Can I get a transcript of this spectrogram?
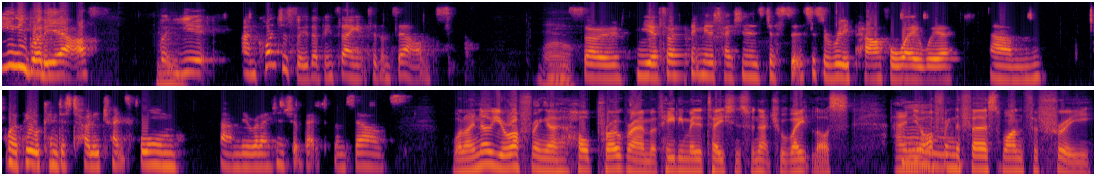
anybody else, but mm. yet unconsciously they've been saying it to themselves. Wow. so yeah, so I think meditation is just it's just a really powerful way where um, where people can just totally transform um, their relationship back to themselves. Well, I know you're offering a whole program of healing meditations for natural weight loss, and mm. you're offering the first one for free.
